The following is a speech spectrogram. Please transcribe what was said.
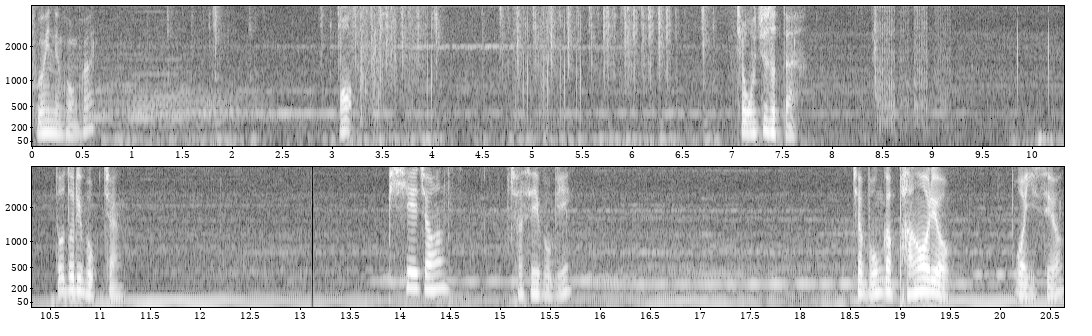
죽어 있는 건가? 어? 저옷 주웠다 떠돌이 복장 피해 저항? 자세히 보기 자 뭔가 방어력 뭐가 있어요?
